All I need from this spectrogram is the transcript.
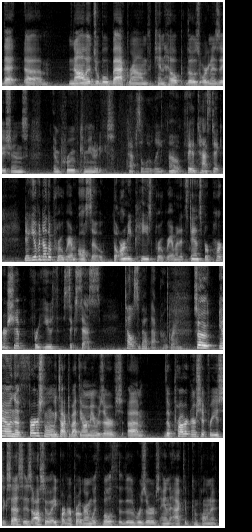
that um, knowledgeable background can help those organizations improve communities. Absolutely. Oh, fantastic. Now, you have another program also, the Army PAYS program, and it stands for Partnership for Youth Success. Tell us about that program. So, you know, in the first one, we talked about the Army Reserves. Um, the Partnership for Youth Success is also a partner program with both the reserves and the active component.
